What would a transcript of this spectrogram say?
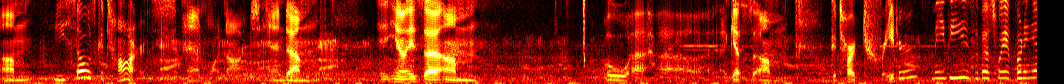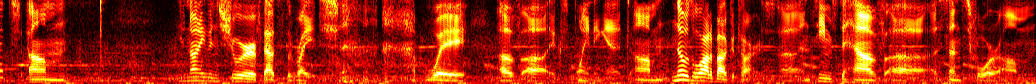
um, he sells guitars and whatnot, and um, you know is uh, um, oh uh, guess um, guitar trader maybe is the best way of putting it. Um, you're not even sure if that's the right way of uh, explaining it. Um, knows a lot about guitars uh, and seems to have uh, a sense for um,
